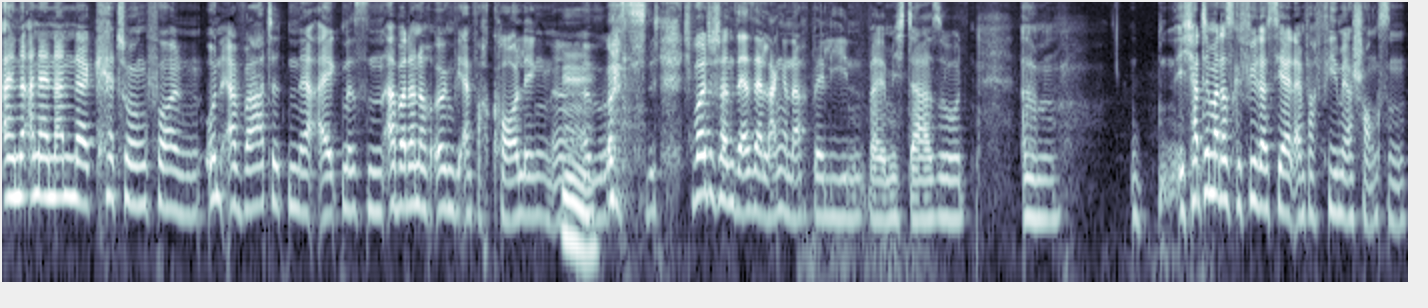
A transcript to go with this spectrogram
eine Aneinanderkettung von unerwarteten Ereignissen, aber dann auch irgendwie einfach Calling. Ne? Also weiß ich nicht. Ich wollte schon sehr, sehr lange nach Berlin, weil mich da so. Ähm, ich hatte immer das Gefühl, dass hier halt einfach viel mehr Chancen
